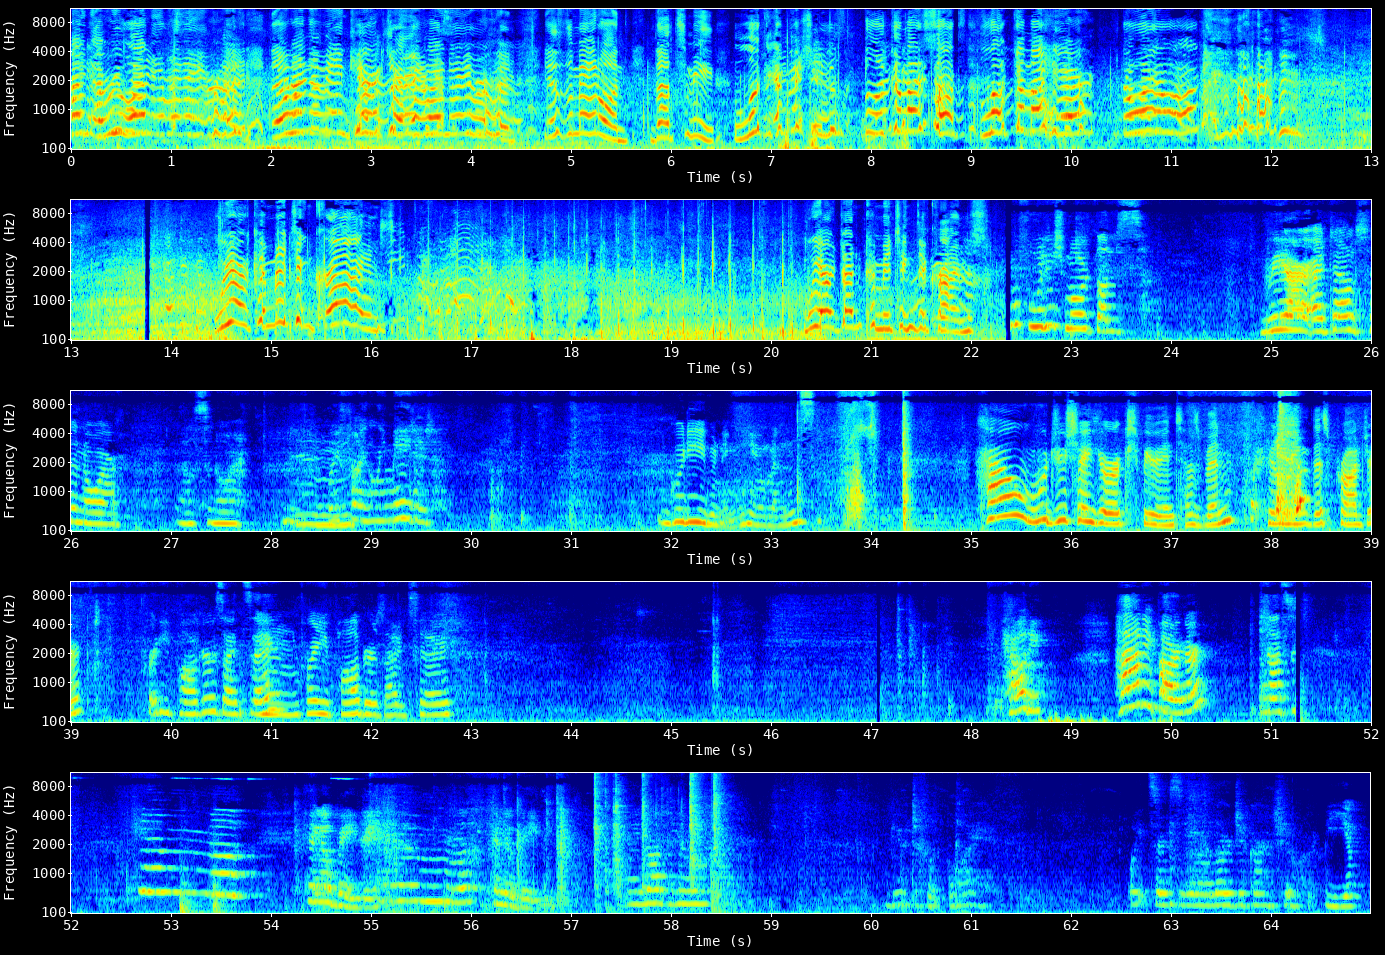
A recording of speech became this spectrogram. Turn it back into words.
And everyone in my neighborhood. They're the main character in my neighborhood. Yes, the main one. That's me. Look at my shoes. Look at my socks. Look at my hair. The way I walk. We are committing crimes. We are done committing the crimes. Foolish mortals. We are at Elsinore. Elsinore, we finally made it. Good evening, humans. How would you say your experience has been filming this project? Pretty poggers, I'd say. Mm, pretty poggers, I'd say. That's him. Hello, baby. Him. Hello, baby. I love you. Beautiful boy. Wait, Cersei, you're allergic, aren't you? Yep.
